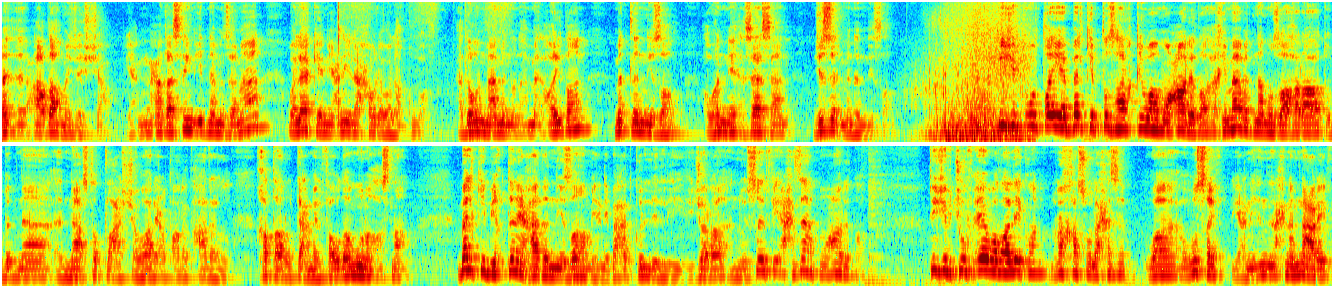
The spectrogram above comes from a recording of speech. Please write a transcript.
أعضاء مجلس الشعب. يعني نحن غاسلين إيدنا من زمان ولكن يعني لا حول ولا قوة. هذول ما منهم أيضا مثل النظام أو هن أساسا جزء من النظام. تيجي بتقول طيب بلكي بتظهر قوى معارضة. أخي ما بدنا مظاهرات وبدنا الناس تطلع الشوارع وتعرض حالها للخطر وتعمل فوضى مو ناقصنا. بلكي بيقتنع هذا النظام يعني بعد كل اللي جرى إنه يصير في أحزاب معارضة. تيجي بتشوف إيه والله ليكن رخصوا لحزب ووصف يعني إن إحنا بنعرف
